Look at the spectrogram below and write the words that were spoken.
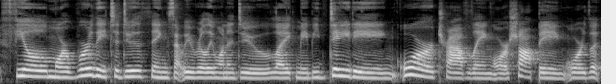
feel more worthy to do the things that we really want to do, like maybe dating or traveling or shopping or the,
